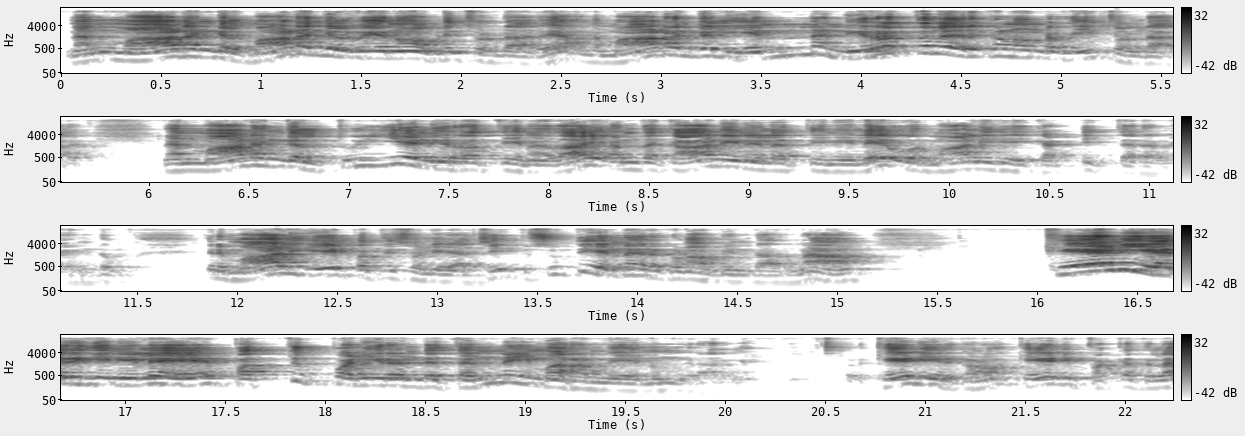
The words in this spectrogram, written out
நன் மாடங்கள் மாடங்கள் வேணும் அப்படின்னு சொல்கிறாரு அந்த மாடங்கள் என்ன நிறத்தில் இருக்கணுன்றதையும் சொல்கிறாரு நன் மாடங்கள் துய்ய நிறத்தினதாய் அந்த காணி நிலத்தினிலே ஒரு மாளிகை கட்டித்தர வேண்டும். சரி மாளிகையை பற்றி சொல்லியாச்சு. இப்போ சுற்றி என்ன இருக்கணும் அப்படின்றாருன்னா கேணி அருகினிலே பத்து பனிரெண்டு தென்னை மரம் வேணுங்கிறாருங்க ஒரு கேணி இருக்கணும். கேணி பக்கத்தில்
